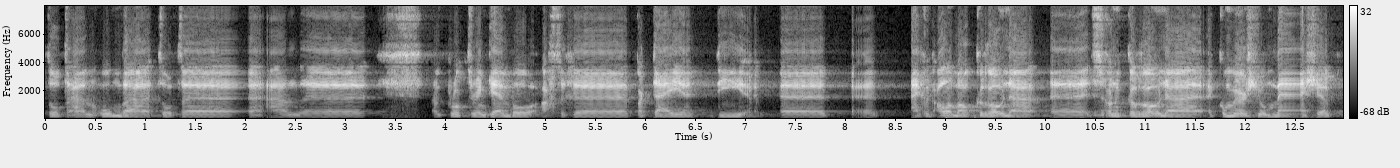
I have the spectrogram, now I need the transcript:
tot aan Honda, tot aan, aan Procter Gamble-achtige partijen die eh, eigenlijk allemaal corona. Eh, het is gewoon een corona commercial mashup.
